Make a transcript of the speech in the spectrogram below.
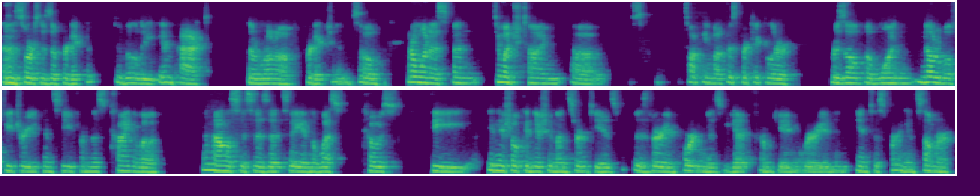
sources of predictability impact the runoff prediction. So I don't want to spend too much time uh, talking about this particular result, but one notable feature you can see from this kind of a analysis is that, say, in the West Coast, the initial condition uncertainty is, is very important as you get from January and in, into spring and summer,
